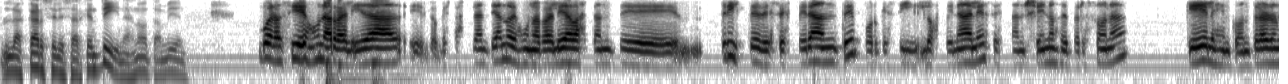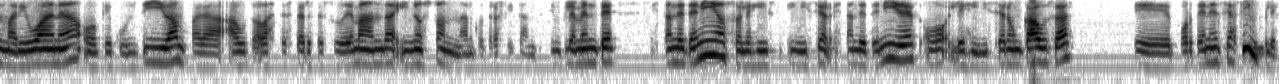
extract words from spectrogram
las cárceles argentinas, ¿no? También. Bueno, sí, es una realidad, eh, lo que estás planteando es una realidad bastante triste, desesperante, porque sí, los penales están llenos de personas que les encontraron marihuana o que cultivan para autoabastecerse su demanda y no son narcotraficantes, simplemente están detenidos o les iniciaron, están detenidos o les iniciaron causas eh, por tenencia simple.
